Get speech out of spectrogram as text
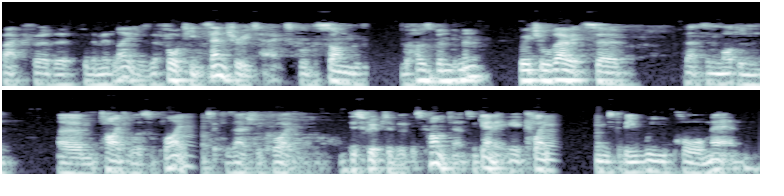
back further to the Middle Ages. The 14th century text called the Song of the Husbandman, which, although it's a, that's a modern um, title that's applied to it, is actually quite descriptive of its contents. Again, it, it claims to be we poor men.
